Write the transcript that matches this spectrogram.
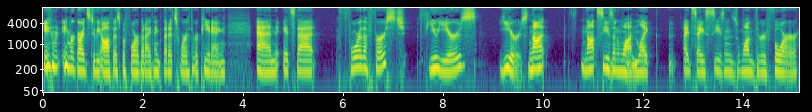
in, in regards to The Office before, but I think that it's worth repeating. And it's that for the first few years, years, not not season one, like I'd say seasons one through four,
